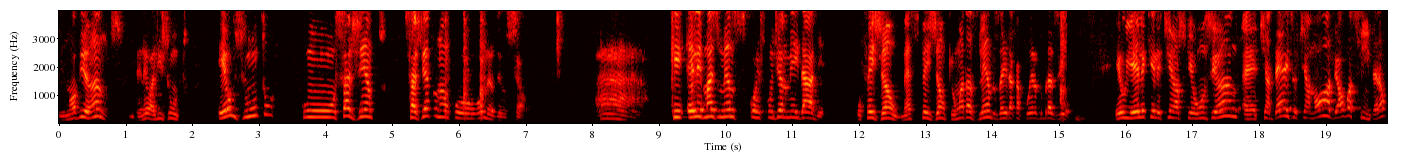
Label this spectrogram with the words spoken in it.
de nove anos, entendeu? Ali junto. Eu junto com o sargento. Sargento não, com. Oh, meu Deus do céu. Ah, que ele mais ou menos correspondia na minha idade. O Feijão, mestre Feijão, que é uma das lendas aí da capoeira do Brasil. Eu e ele, que ele tinha acho que 11 anos, é, tinha 10, eu tinha 9, algo assim, entendeu?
